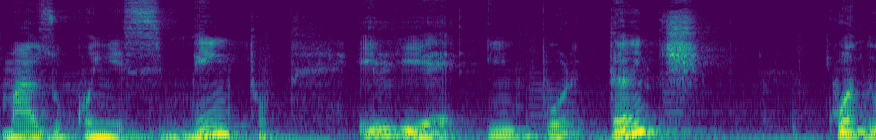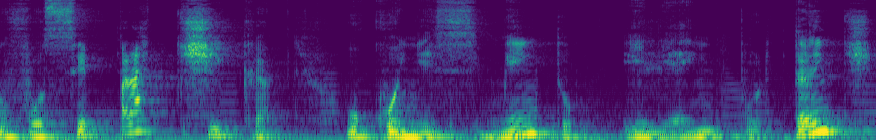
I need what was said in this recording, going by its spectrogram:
Mas o conhecimento, ele é importante quando você pratica. O conhecimento, ele é importante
